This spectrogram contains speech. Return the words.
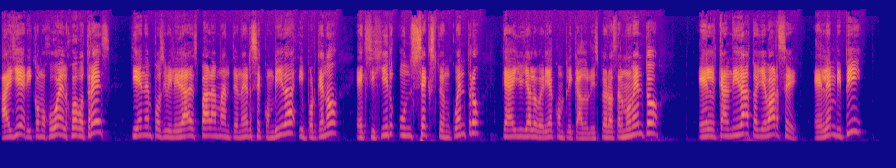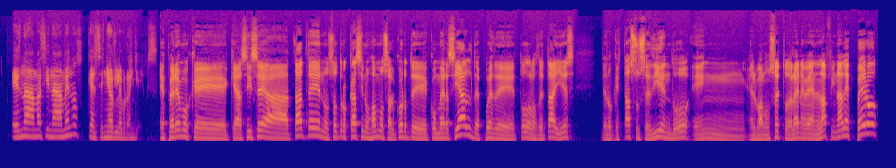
ayer y como jugó el juego 3, tienen posibilidades para mantenerse con vida y, ¿por qué no?, exigir un sexto encuentro, que a ello ya lo vería complicado, Luis. Pero hasta el momento, el candidato a llevarse el MVP es nada más y nada menos que el señor LeBron James. Esperemos que, que, así sea, Tate. Nosotros casi nos vamos al corte comercial después de todos los detalles de lo que está sucediendo en el baloncesto de la NBA en las finales. Pero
